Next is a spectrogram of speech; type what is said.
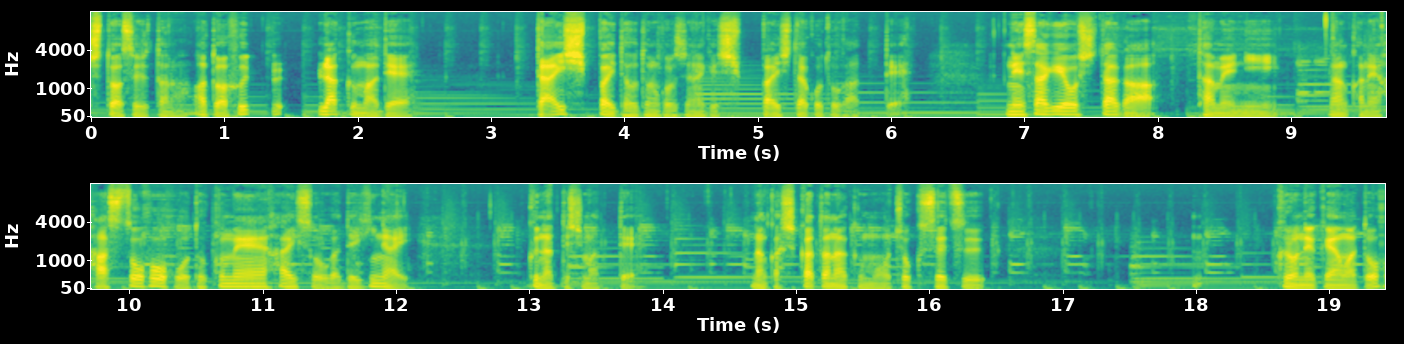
ちょっと忘れたな。あとはふ、楽まで、大失敗ってほどのことじゃないけど、失敗したことがあって、値下げをしたがために、なんかね、発送方法、匿名配送ができないくなってしまって、なんか仕方なくもう直接黒猫山と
